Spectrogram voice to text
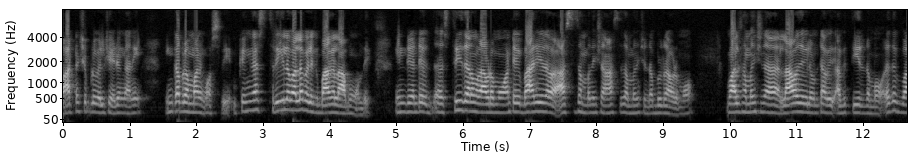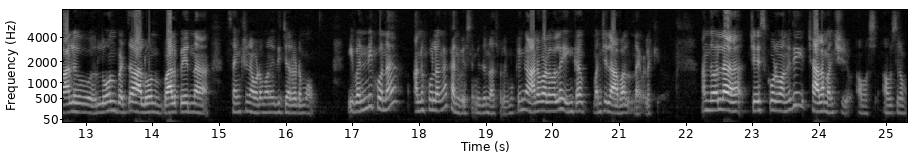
పార్ట్నర్షిప్లో వెళ్ళి చేయడం కానీ ఇంకా బ్రహ్మాండంగా వస్తుంది. ముఖ్యంగా స్త్రీల వల్ల వీళ్ళకి బాగా లాభం ఉంది. ఏంటి అంటే స్త్రీ స్త్రీధనం రావడము అంటే భార్య ఆస్తి సంబంధించిన ఆస్తి సంబంధించిన డబ్బులు రావడము వాళ్ళకి సంబంధించిన లావాదేవీలు ఉంటే అవి అవి తీరడము లేదా వాళ్ళు లోన్ పెడితే ఆ లోన్ వాళ్ళ పేరున శాంక్షన్ అవ్వడం అనేది జరగడము ఇవన్నీ కూడా అనుకూలంగా కనిపిస్తుంది మిథున రాశి వాళ్ళకి. ముఖ్యంగా ఆడవాళ్ళ వల్ల ఇంకా మంచి లాభాలు ఉన్నాయి వాళ్ళకి. అందువల్ల చేసుకోవడం అనేది చాలా మంచి అవసరం.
